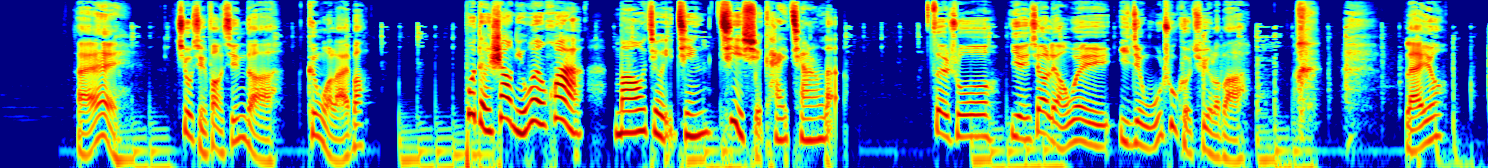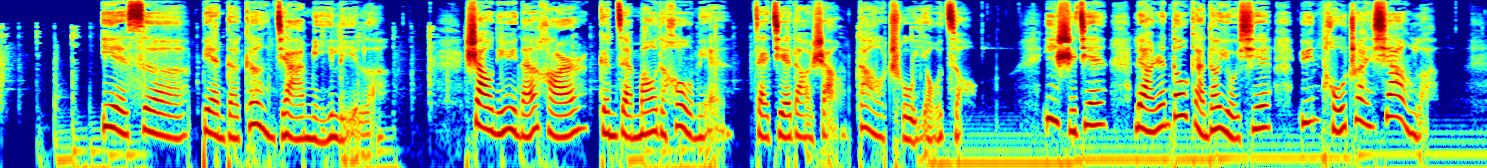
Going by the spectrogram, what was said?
哎，就请放心的跟我来吧。不等少女问话，猫就已经继续开枪了。再说，眼下两位已经无处可去了吧？来哟！夜色变得更加迷离了，少女与男孩跟在猫的后面，在街道上到处游走。一时间，两人都感到有些晕头转向了。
